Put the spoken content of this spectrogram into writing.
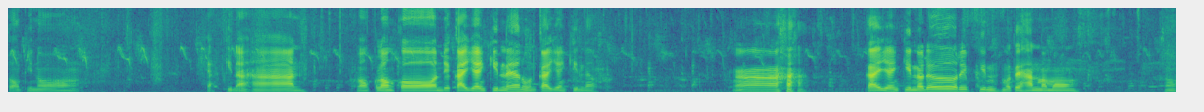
สองพี่น้องอยากกินอาหาร มองกล้องก่อน เดี๋ยวไก่แย่งกินแล้วนู่นไก่แย่งกินแล้วไก่แย่งกินแล้วเด้อรีบกินมาแต่หันมามองอาว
